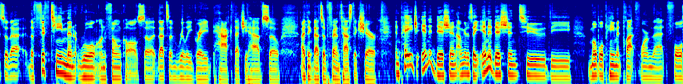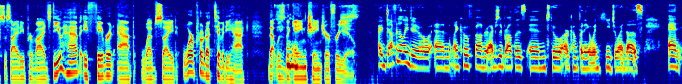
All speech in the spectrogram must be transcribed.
so that the 15 minute rule on phone calls. So that's a really great hack that you have. So I think that's a fantastic share. And Paige, in addition, I'm going to say in addition to the mobile payment platform that Full Society provides, do you have a favorite app, website, or productivity hack that was the game changer for you? I definitely do. And my co founder actually brought this into our company when he joined us. And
